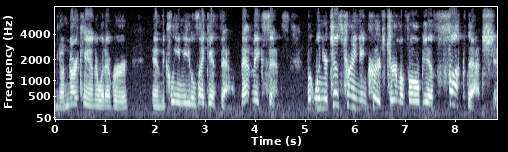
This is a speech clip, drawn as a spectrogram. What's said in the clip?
you know, Narcan or whatever, and the clean needles. I get that. That makes sense. But when you're just trying to encourage germophobia, fuck that shit.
